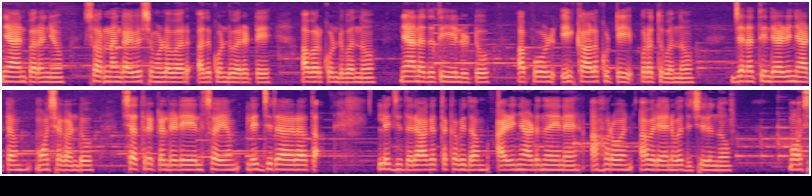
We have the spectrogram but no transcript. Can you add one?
ഞാൻ പറഞ്ഞു സ്വർണം കൈവശമുള്ളവർ അത് കൊണ്ടുവരട്ടെ. അവർ കൊണ്ടുവന്നു. ഞാനത് തീയിലിട്ടു. അപ്പോൾ ഈ കാളക്കുട്ടി പുറത്തു വന്നു. ജനത്തിന്റെ അഴിഞ്ഞാട്ടം മോശ കണ്ടു. ശത്രുക്കളുടെ ഇടയിൽ സ്വയം ലജ്ജിതരാത്ത ലജ്ജിതരാകത്തക്ക വിധം അഴിഞ്ഞാടുന്നതിന് അഹ്റോൻ അവരെ അനുവദിച്ചിരുന്നു. മോശ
